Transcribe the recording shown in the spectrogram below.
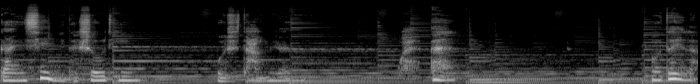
感谢你的收听，我是唐人，晚安。哦，对了，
